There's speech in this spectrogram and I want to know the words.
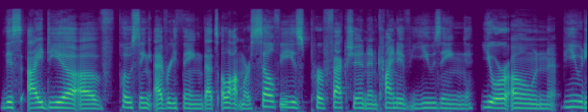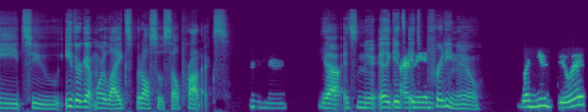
this idea of posting everything that's a lot more selfies, perfection, and kind of using your own beauty to either get more likes but also sell products. hmm Yeah, Yeah. it's new. Like it's I it's mean- pretty new. When you do it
